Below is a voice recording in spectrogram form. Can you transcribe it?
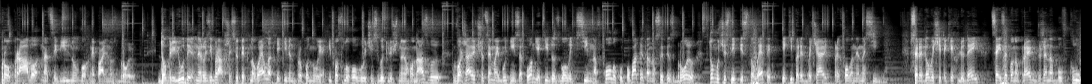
Про право на цивільну вогнепальну зброю. Добрі люди, не розібравшись у тих новелах, які він пропонує, і послуговуючись виключно його назвою, вважають, що це майбутній закон, який дозволить всім навколо купувати та носити зброю, в тому числі пістолети, які передбачають приховане носіння. В середовищі таких людей цей законопроект вже набув клуб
